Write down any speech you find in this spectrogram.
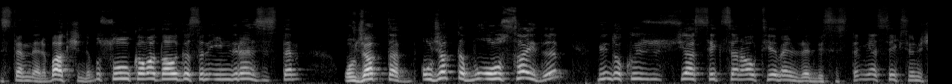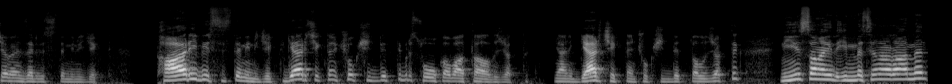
sistemlere. Bak şimdi bu soğuk hava dalgasını indiren sistem Ocak'ta Ocak'ta bu olsaydı 1986'ya benzer bir sistem ya 83'e benzer bir sistem inecekti. Tarihi bir sistem inecekti. Gerçekten çok şiddetli bir soğuk hava atağı alacaktık. Yani gerçekten çok şiddetli alacaktık. Nisan ayında inmesine rağmen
